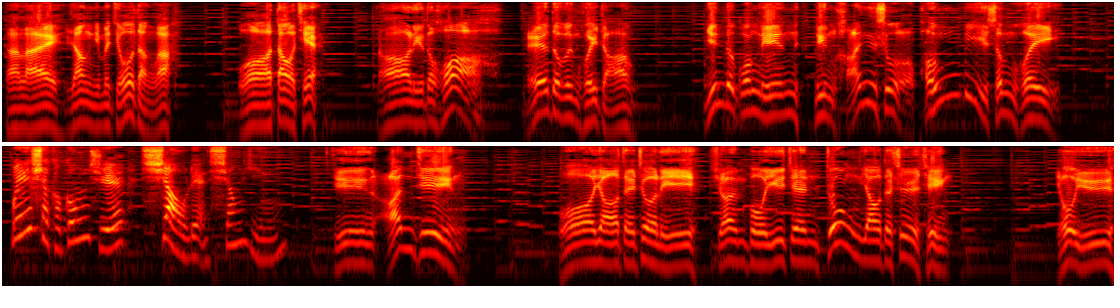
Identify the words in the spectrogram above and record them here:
看来让你们久等了，我道歉。哪里的话，埃德温会长，您的光临令寒舍蓬荜生辉。威沙克公爵笑脸相迎。请安静，我要在这里宣布一件重要的事情。由于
